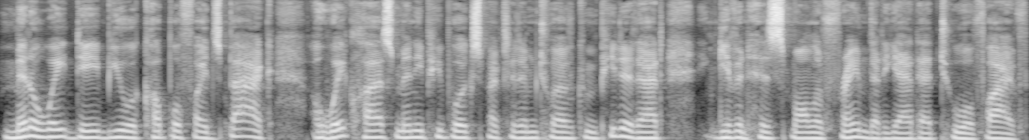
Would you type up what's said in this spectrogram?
middleweight debut a couple fights back, a weight class many people expected him to have competed at given his smaller frame that he had at 205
